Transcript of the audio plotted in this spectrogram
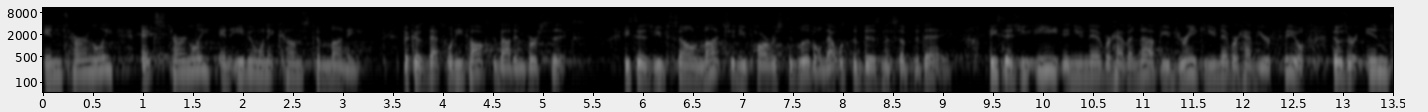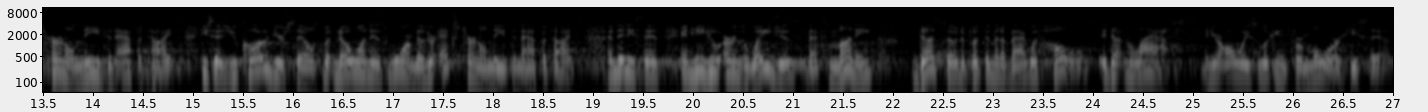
internally, externally, and even when it comes to money. Because that's what he talks about in verse 6. He says, You've sown much and you've harvested little. That was the business of the day. He says, You eat and you never have enough. You drink and you never have your fill. Those are internal needs and appetites. He says, You clothe yourselves, but no one is warm. Those are external needs and appetites. And then he says, And he who earns wages, that's money, does so to put them in a bag with holes. It doesn't last. And you're always looking for more, he says.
